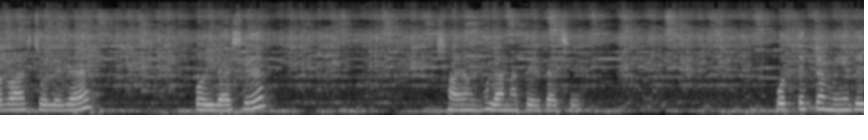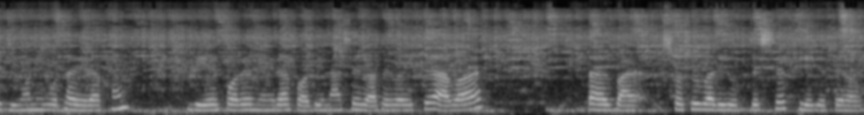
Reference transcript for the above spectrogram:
আবার চলে যায় কৈলাসে স্বয়ং ভোলানাথের কাছে। প্রত্যেকটা মেয়েদের জীবনই বোধ এরকম। বিয়ের পরে মেয়েরা কদিন আসে বাপের বাড়িতে, আবার তার শ্বশুরবাড়ির উদ্দেশ্যে ফিরে যেতে হয়।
